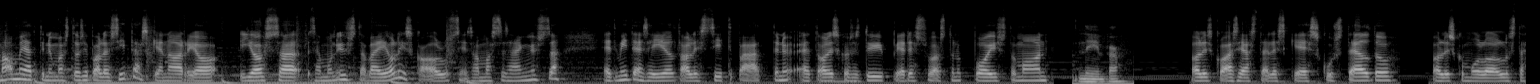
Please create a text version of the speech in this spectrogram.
Mä oon miettinyt myös tosi paljon sitä skenaarioa, jossa se mun ystävä ei olisikaan ollut siinä samassa sängyssä, että miten se ilta olisi sit päättynyt, että olisiko se tyyppi edes suostunut poistumaan. Niinpä. Olisiko asiasta edes keskusteltu, olisiko mulla ollut sitä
